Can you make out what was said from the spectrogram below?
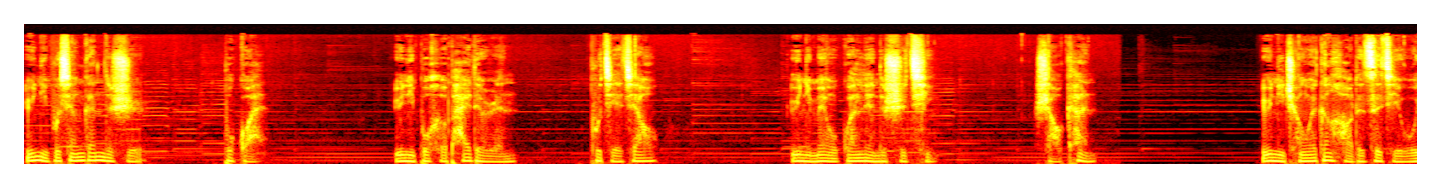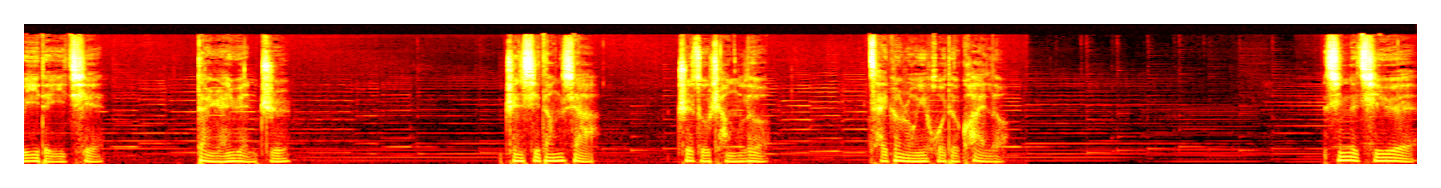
与你不相干的事不管，与你不合拍的人不结交，与你没有关联的事情少看，与你成为更好的自己无益的一切淡然远之。珍惜当下，知足常乐，才更容易获得快乐。新的七月，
